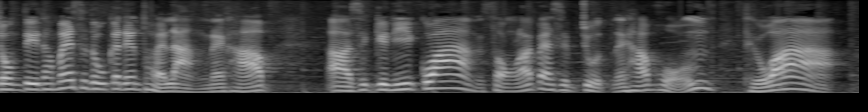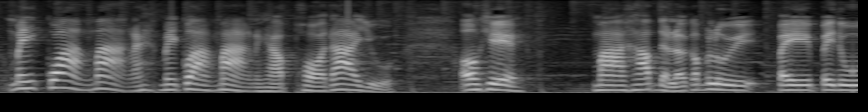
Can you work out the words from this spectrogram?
โจมตีทำให้ศัตรูกระเด็นถอยหลังนะครับ อ่า สกิลนี้กว้าง 280 จุดนะครับผม ถือว่าไม่กว้างมากนะ ไม่กว้างมากนะครับ พอได้อยู่ โอเค มาครับเดี๋ยวเราก็ไปลุยไปไปดู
